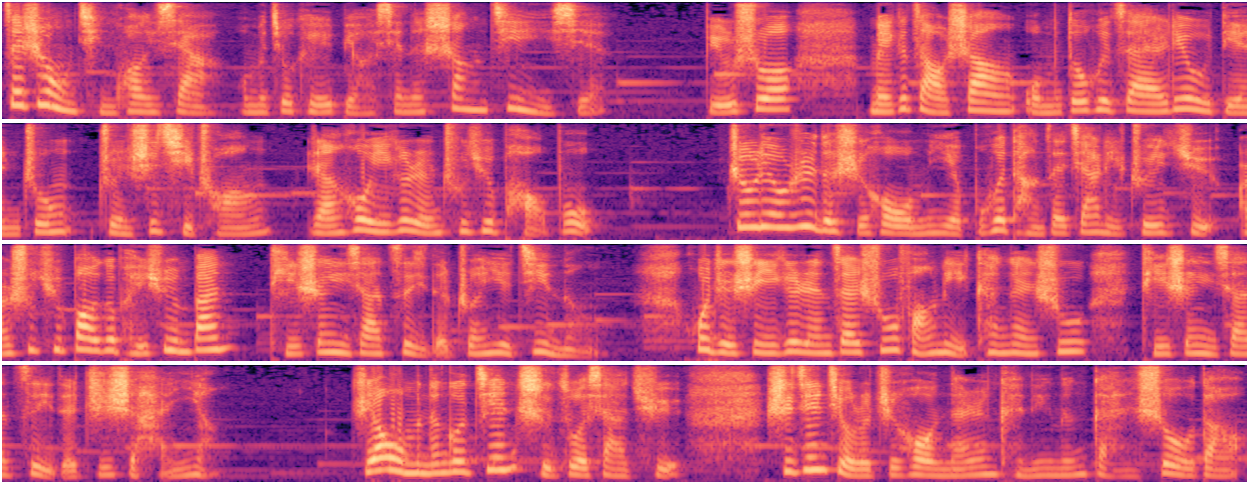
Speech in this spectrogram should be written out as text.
在这种情况下，我们就可以表现得上进一些。比如说，每个早上我们都会在六点钟准时起床，然后一个人出去跑步。周六日的时候，我们也不会躺在家里追剧，而是去报一个培训班，提升一下自己的专业技能，或者是一个人在书房里看看书，提升一下自己的知识涵养。只要我们能够坚持做下去，时间久了之后，男人肯定能感受到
